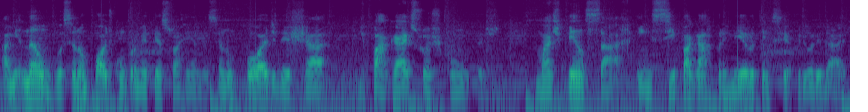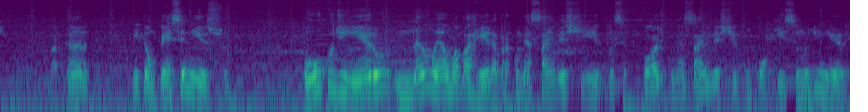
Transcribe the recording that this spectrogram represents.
a minha. Não, você não pode comprometer a sua renda. Você não pode deixar de pagar as suas contas. Mas pensar em se pagar primeiro tem que ser a prioridade. Bacana? Então pense nisso pouco dinheiro não é uma barreira para começar a investir. Você pode começar a investir com pouquíssimo dinheiro.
